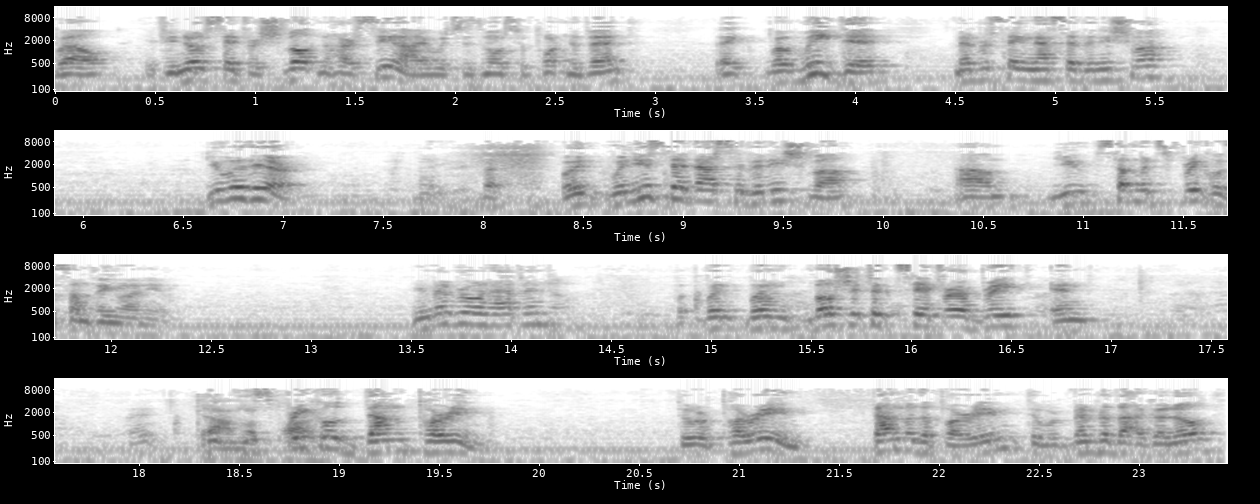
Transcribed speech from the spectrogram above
Well, if you know say for Shvot and Har Sinai, which is the most important event, like what we did. Remember saying Na'aseh V'nishma? You were there. But when, when you said Na'aseh V'nishma, um, you someone sprinkled something on you. You remember what happened? No. When, when Moshe took Sefer HaBrit and right, he, he sprinkled dam parim. There were parim, dam of the parim. There were, remember the aganot?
